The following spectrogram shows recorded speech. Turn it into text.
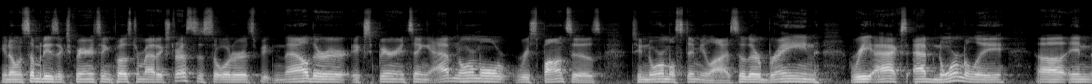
you know, when somebody's experiencing post-traumatic stress disorder, it's now they're experiencing abnormal responses to normal stimuli. So their brain reacts abnormally uh, in,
